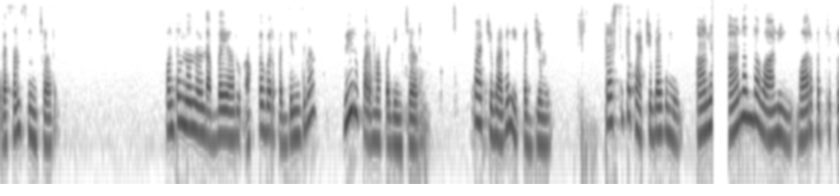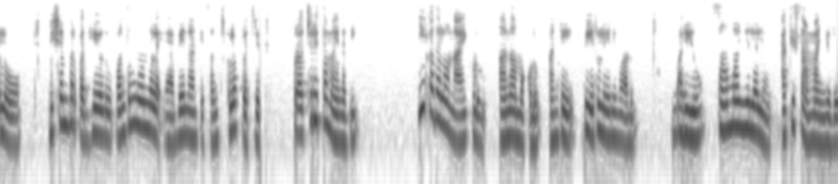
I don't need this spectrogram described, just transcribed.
ప్రశంసించారు. పంతొమ్మిది వందల డెబ్బై ఆరు అక్టోబర్ పద్దెనిమిదిన వీరు పరమపదించారు. పాఠ్యభాగ నేపథ్యము. ప్రస్తుత పాఠ్యభాగము ఆన ఆనందవాణి వారపత్రికలో డిసెంబర్ పదిహేడు పంతొమ్మిది వందల యాభై నాటి సంచికలో ప్రచురి ప్రచురితమైనది. ఈ కథలో నాయకుడు అనామకుడు అంటే పేరు లేనివాడు. మరియు సామాన్యులలో అతి సామాన్యుడు.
